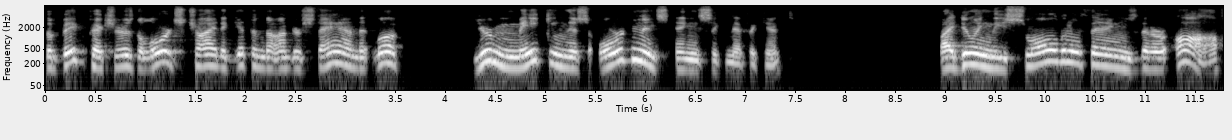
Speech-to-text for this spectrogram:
the big picture is the Lord's trying to get them to understand that, look, you're making this ordinance insignificant by doing these small little things that are off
